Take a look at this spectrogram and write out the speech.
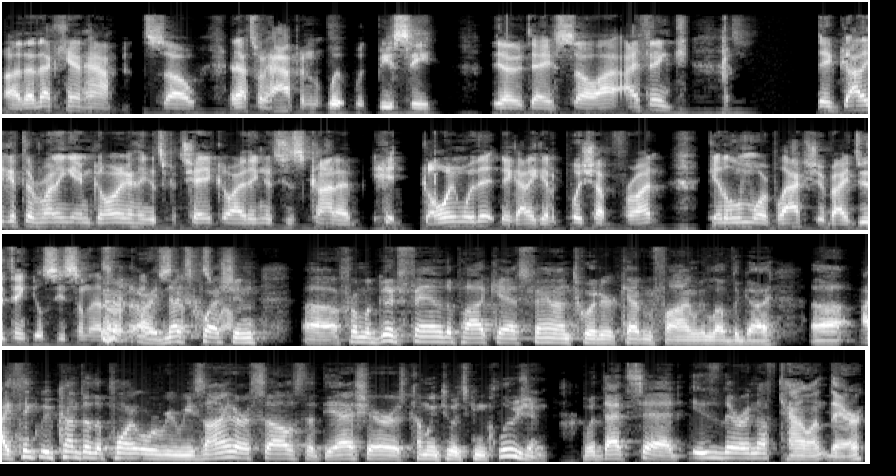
Uh, that that can't happen. So, and that's what happened with, with BC the other day. So I, I think they've got to get the running game going. I think it's Pacheco. I think it's just kind of hit going with it. They got to get a push up front, get a little more black Blackshear. But I do think you'll see some of that. All right, next question. Uh, from a good fan of the podcast, fan on Twitter, Kevin Fine, we love the guy. Uh, I think we've come to the point where we resign ourselves that the Ash era is coming to its conclusion. With that said, is there enough talent there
